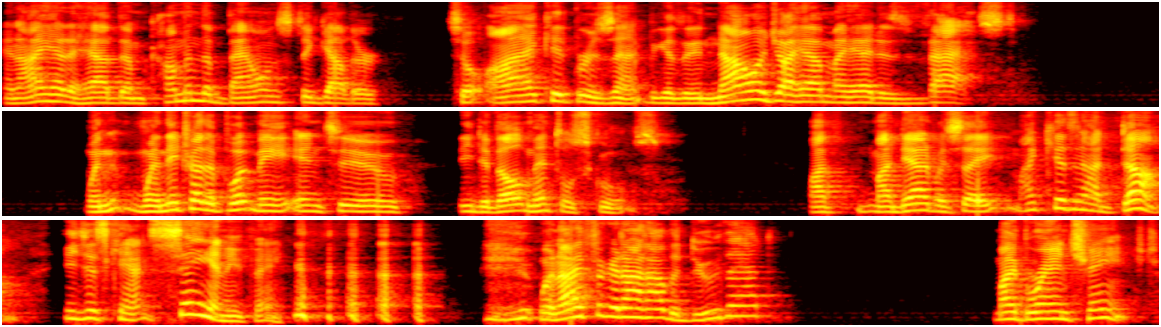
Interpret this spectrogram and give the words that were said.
and I had to have them come into balance together so I could present because the knowledge I have in my head is vast. When when they tried to put me into the developmental schools, my, my dad would say, My kid's not dumb. He just can't say anything. when I figured out how to do that, my brand changed.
